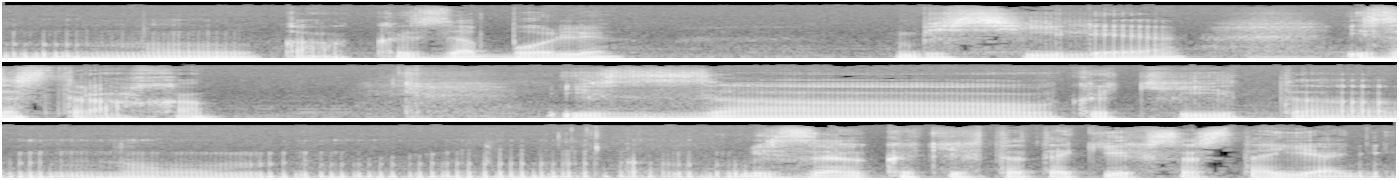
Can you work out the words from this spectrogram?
ну, как, из-за боли бессилия, из-за страха, из-за какие-то, ну, из-за каких-то таких состояний.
